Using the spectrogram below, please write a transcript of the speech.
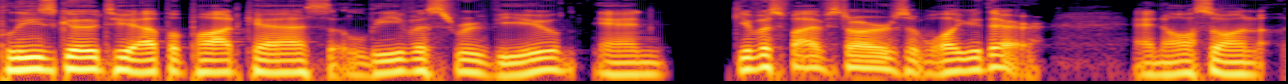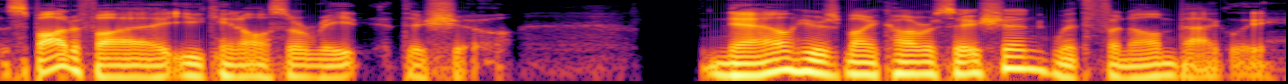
please go to Apple Podcasts, leave us a review, and give us five stars while you're there. And also on Spotify, you can also rate the show. Now, here's my conversation with Phenom Bagley.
